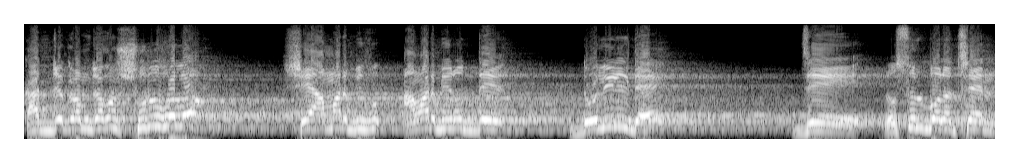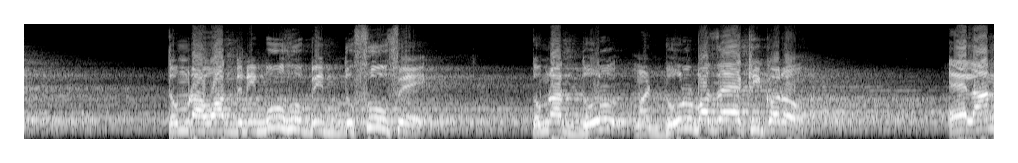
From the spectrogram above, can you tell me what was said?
কার্যক্রম যখন শুরু হলো, সে আমার আমার বিরুদ্ধে দলিল দেয় যে রসুল বলেছেন, তোমরা ওয়াদ্রিবুহু বিদ্দুফুফে তোমরা দোল মানে ডোল বাজায় কি করো? এলান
